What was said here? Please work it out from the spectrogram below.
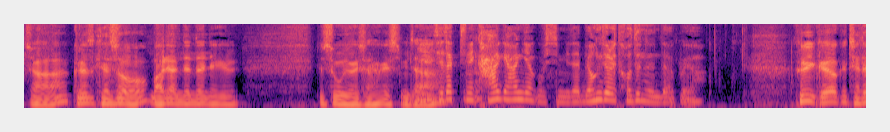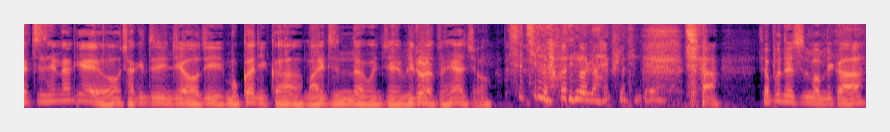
자, 그래서 계속 말이 안 된다는 얘기를 뉴스 공장에서 하겠습니다. 예, 제작진이 강하게 항의하고 있습니다. 명절에 더 듣는다고요. 그러니까요. 그 제작진 생각이에요. 자기들이 이제 어디 못 가니까 많이 듣는다고 이제 위로라도 해야죠. 수치로 나오는 걸로 알고 있는데요. 자, 첫 번째 뉴스는 뭡니까?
